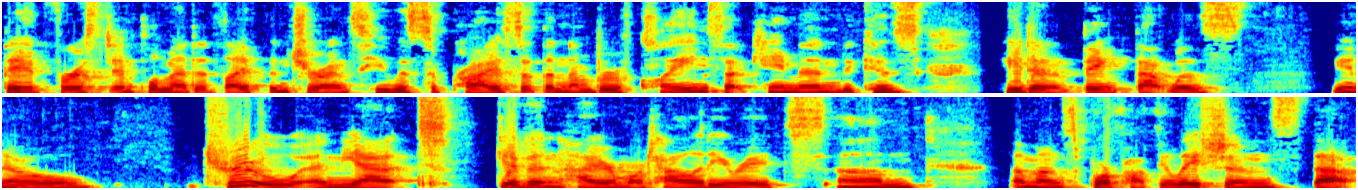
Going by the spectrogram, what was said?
they had first implemented life insurance, he was surprised at the number of claims that came in because he didn't think that was you know true, and yet given higher mortality rates um, amongst poor populations, that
